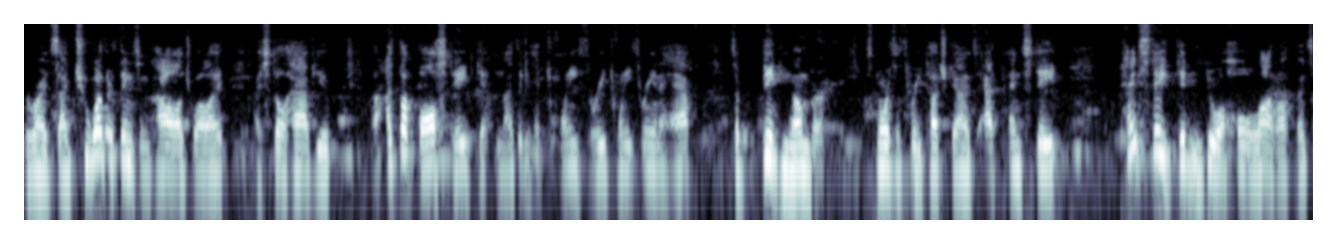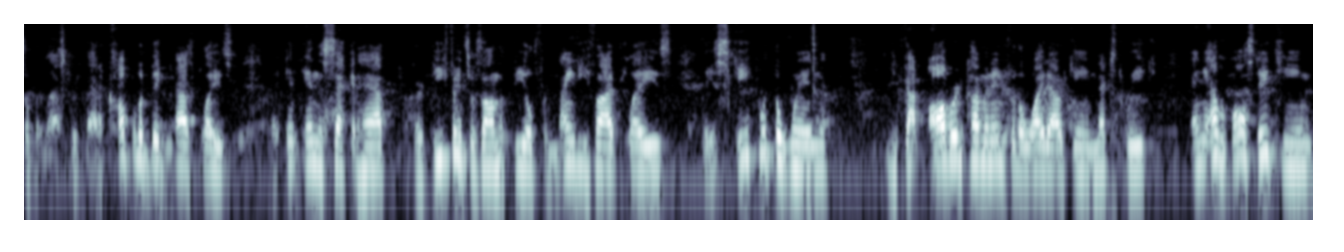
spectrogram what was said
the right side. Two other things in college while I, I still have you. Uh, I thought Ball State getting, I think it's like 23, 23 and a half. It's a big number. It's north of three touchdowns at Penn State. Penn State didn't do a whole lot offensively last week. They had a couple of big pass plays in, in the second half. Their defense was on the field for 95 plays. They escaped with the win. You've got Auburn coming in for the whiteout game next week, and you have a Ball State team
